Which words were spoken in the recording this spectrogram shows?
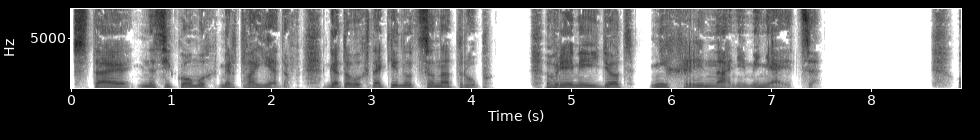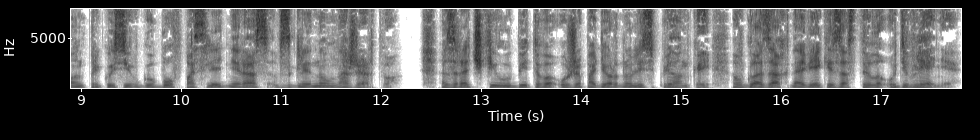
стая насекомых-мертвоедов, готовых накинуться на труп. Время идет, ни хрена не меняется. Он, прикусив губу, в последний раз взглянул на жертву. Зрачки убитого уже подернулись пленкой, в глазах навеки застыло удивление.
